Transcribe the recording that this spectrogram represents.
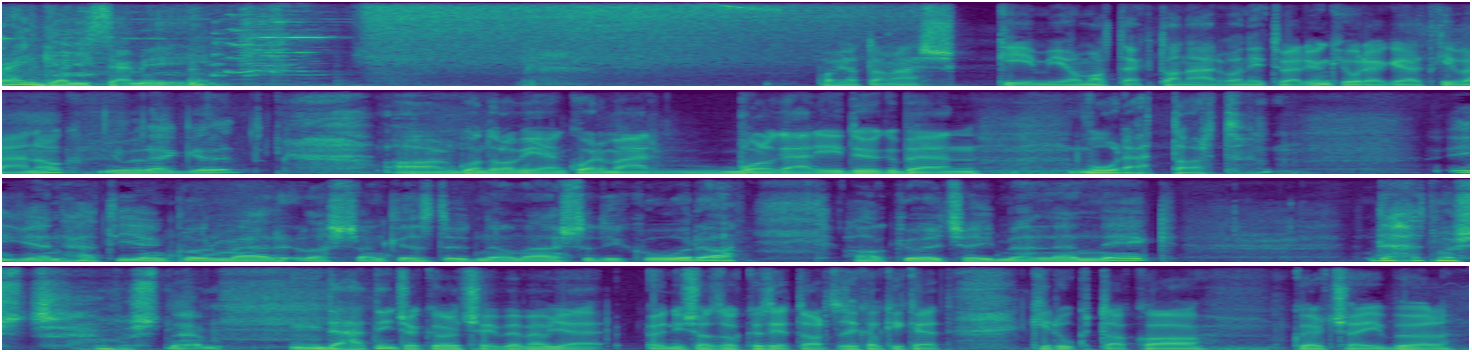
reggeli személy. Paja Tamás kémia matek tanár van itt velünk. Jó reggelt kívánok! Jó reggelt! A, gondolom ilyenkor már bolgári időkben órát tart. Igen, hát ilyenkor már lassan kezdődne a második óra, ha a költségben lennék. De hát most, most nem. De hát nincs a kölcseiben, mert ugye ön is azok közé tartozik, akiket kirúgtak a költseiből.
